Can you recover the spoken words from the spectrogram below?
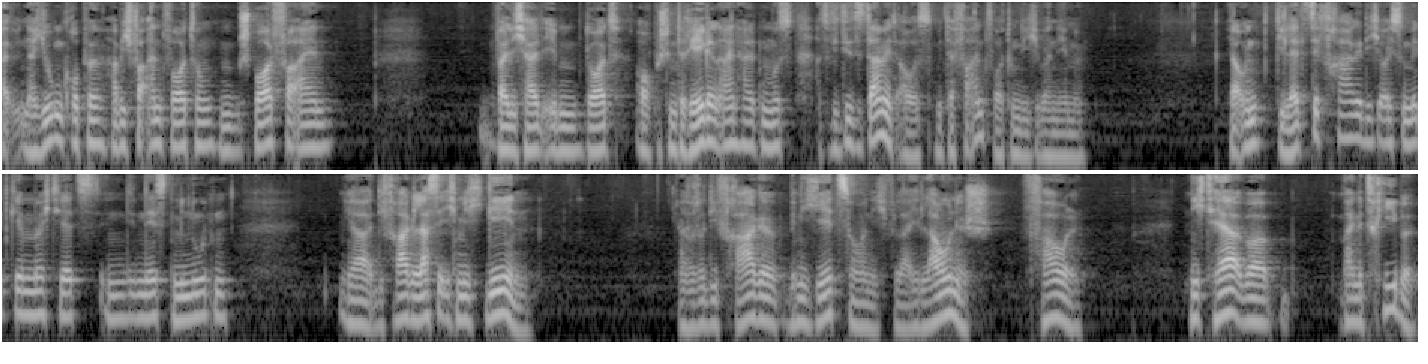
In einer Jugendgruppe habe ich Verantwortung, im Sportverein, weil ich halt eben dort auch bestimmte Regeln einhalten muss. Also wie sieht es damit aus, mit der Verantwortung, die ich übernehme? Ja, und die letzte Frage, die ich euch so mitgeben möchte jetzt in den nächsten Minuten, ja, die Frage, lasse ich mich gehen? Also so die Frage, bin ich jähzornig, vielleicht launisch, faul, nicht Herr über meine Triebe?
